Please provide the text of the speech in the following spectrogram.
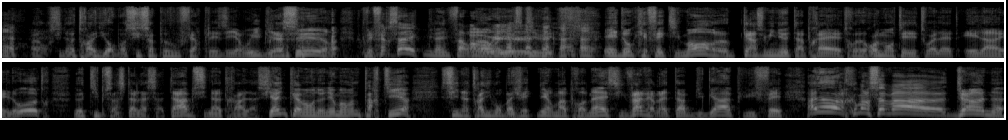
Alors Sinatra a dit oh, bah, si ça peut vous faire plaisir, oui bien sûr. Vous pouvez faire ça avec Mylène Farmer. Ah oui, voyez oui. ce qu'il veut. Et donc effectivement, euh, 15 minutes après être remonté des toilettes et l'un et l'autre, le type s'installe à sa table, Sinatra à la sienne, puis à un moment donné, au moment de partir, Sinatra dit bon bah je vais tenir ma promesse, il va vers la table du gars, puis il fait alors comment ça va euh, John?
